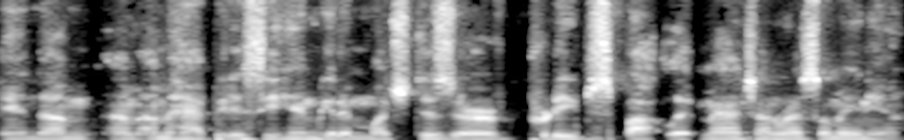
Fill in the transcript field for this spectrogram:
And um, I'm, I'm happy to see him get a much deserved, pretty spotlit match on WrestleMania.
